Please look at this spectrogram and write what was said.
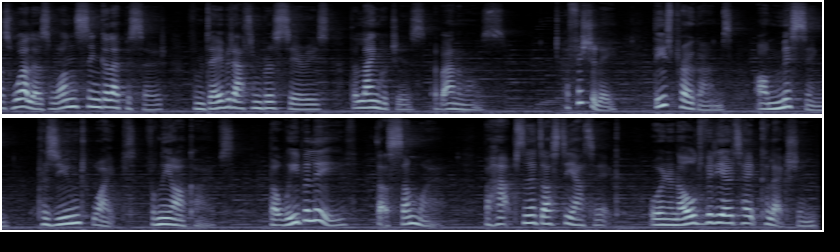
as well as one single episode from David Attenborough's series The Languages of Animals. Officially, these programmes are missing, presumed wiped, from the archives, but we believe that somewhere, perhaps in a dusty attic or in an old videotape collection,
